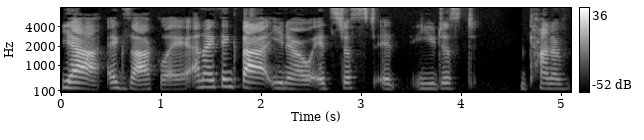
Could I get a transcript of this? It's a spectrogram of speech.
Yeah, exactly. And I think that, you know, it's just it you just kind of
